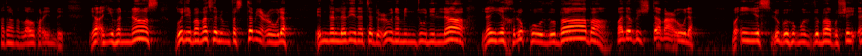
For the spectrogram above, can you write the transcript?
അതാണ് അള്ളാഹു പറയുന്നത് യാ അയ്യുഹന്നാസ് ദുരിബ മസലും ഫസ്തമിഉ ലഹ് إن الذين تدعون من دون الله لن يخلقوا ذبابا ولو اجتمعوا له وإن يسلبهم الذباب شيئا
